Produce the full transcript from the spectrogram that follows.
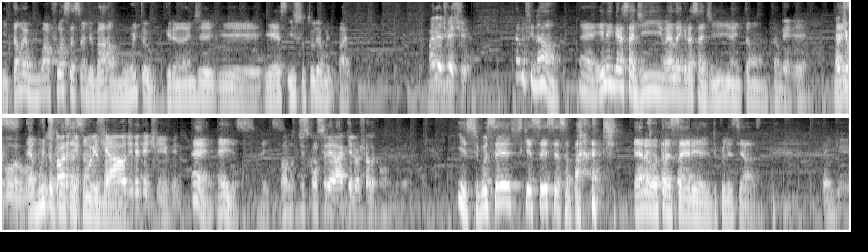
Então é uma forçação de barra muito grande e, e isso tudo é muito pálido. Mas é divertido. É no final. É, ele é engraçadinho, ela é engraçadinha, então tá bom. Entendi. Mas é tipo, é muita história de de policial, barra. de, detetive. É, é isso, é isso. Vamos desconsiderar aquele é Sherlock Holmes. Isso, se você esquecesse essa parte, era outra série de policial. assim. Entendi.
